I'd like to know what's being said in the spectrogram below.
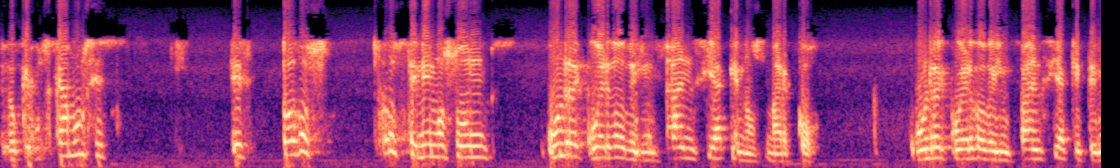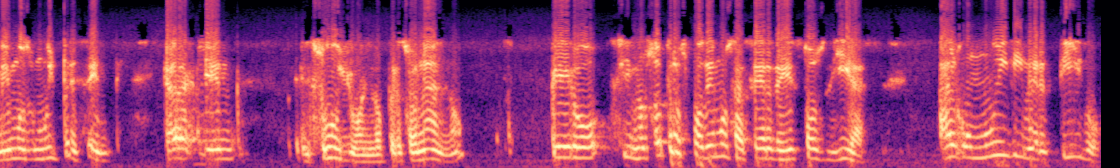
lo que buscamos es, es todos, todos tenemos un un recuerdo de infancia que nos marcó, un recuerdo de infancia que tenemos muy presente, cada quien el suyo, en lo personal, ¿no? Pero si nosotros podemos hacer de estos días algo muy divertido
